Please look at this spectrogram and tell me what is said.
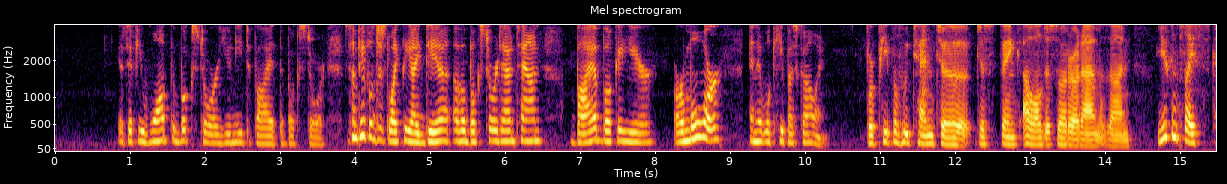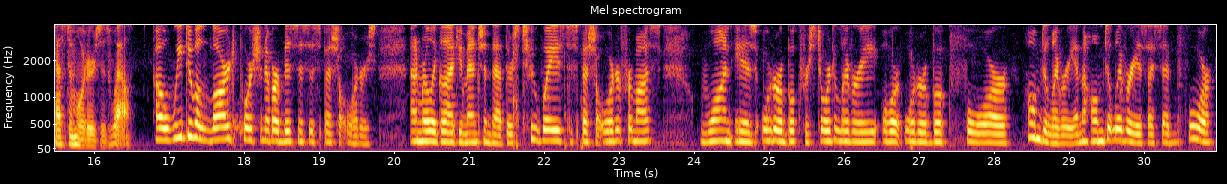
Is if you want the bookstore, you need to buy at the bookstore. Some people just like the idea of a bookstore downtown. Buy a book a year or more, and it will keep us going. For people who tend to just think, oh, I'll just order on Amazon, you can place custom orders as well. Oh, we do a large portion of our business as special orders. And I'm really glad you mentioned that. There's two ways to special order from us. One is order a book for store delivery or order a book for home delivery. And the home delivery, as I said before,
